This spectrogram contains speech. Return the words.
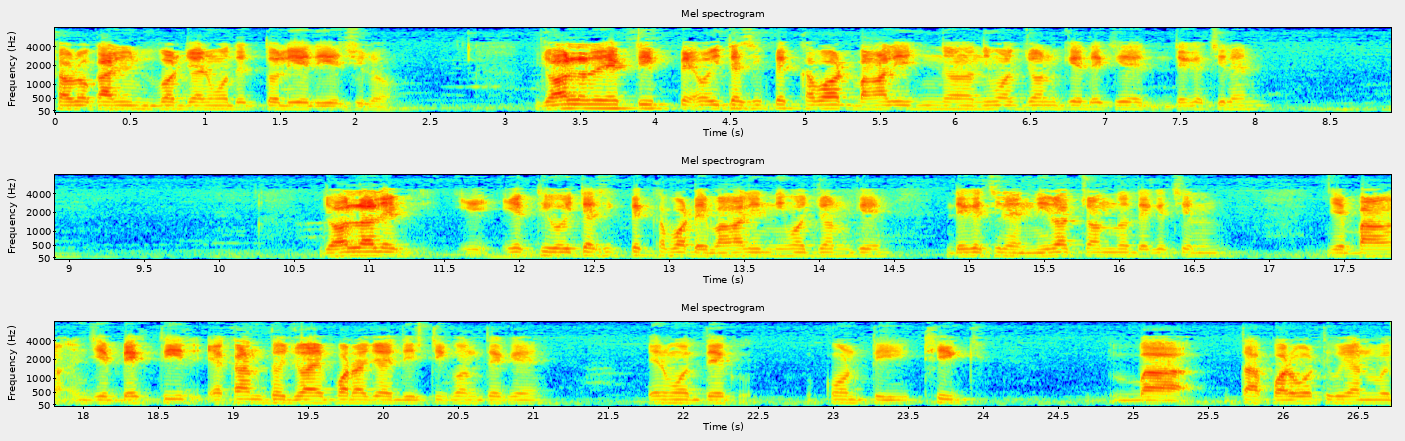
সর্বকালীন বিপর্যয়ের মধ্যে তলিয়ে দিয়েছিল। জওয়াহরলালের একটি ঐতিহাসিক প্রেক্ষাপট বাঙালি নিমজ্জনকে দেখে দেখেছিলেন। জওয়াহরলাল এক- একটি ঐতিহাসিক প্রেক্ষাপটে বাঙালির নিমজ্জনকে দেখেছিলেন নীরজ চন্দ্র দেখেছিলেন যে যে ব্যক্তির একান্ত জয় পরাজয় দৃষ্টিকোণ থেকে এর মধ্যে কোনটি ঠিক বা তা পরবর্তী প্রজন্ম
